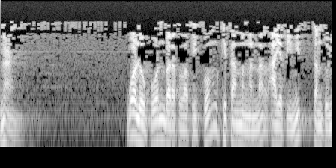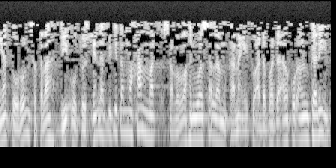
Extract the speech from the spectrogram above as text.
Nah, walaupun barakallahu fikum kita mengenal ayat ini tentunya turun setelah diutusnya Nabi kita Muhammad sallallahu alaihi wasallam karena itu ada pada Al-Qur'anul Karim.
